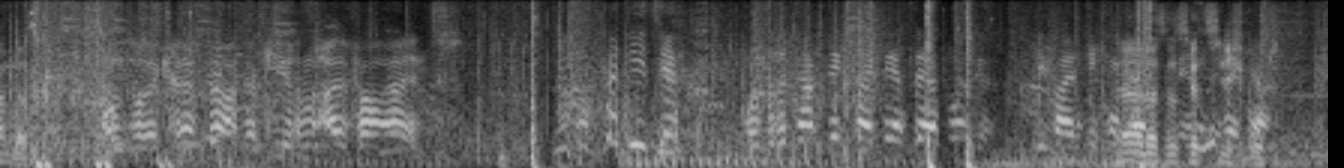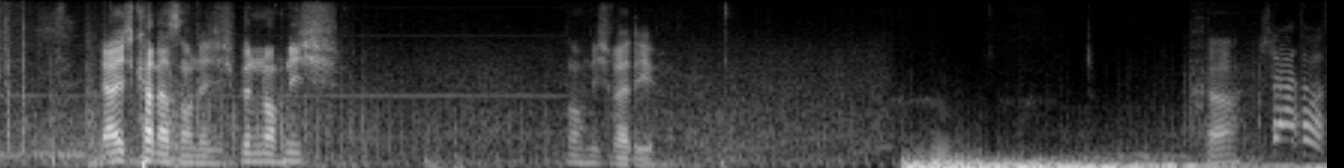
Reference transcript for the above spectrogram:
Waren das? Unsere Kräfte attackieren Alpha 1. Unsere Taktik zeigt erste Erfolge. Die feindlichen Ja, das ist jetzt nicht gut. Ja, ich kann das noch nicht. Ich bin noch nicht... noch nicht ready. Ja. Status.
